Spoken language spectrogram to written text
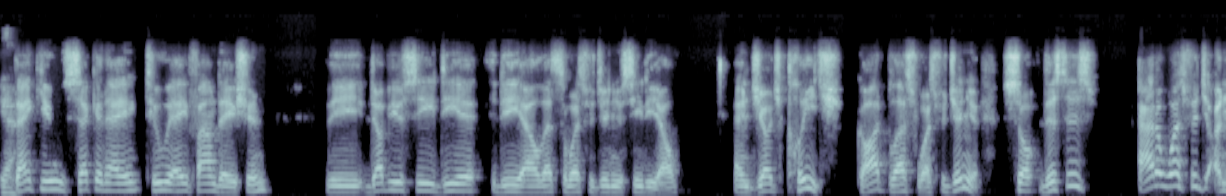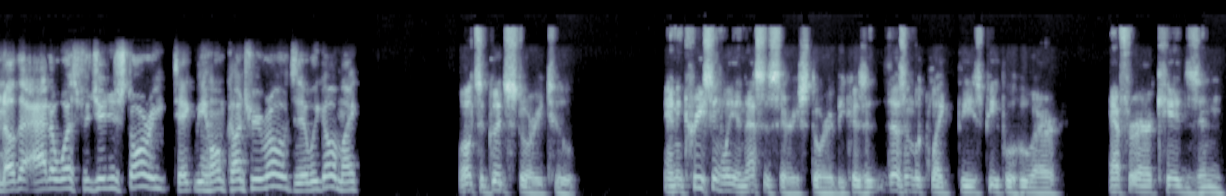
Yeah. Thank you, Second A, 2A Foundation, the WCDL, that's the West Virginia CDL, and Judge Kleeh. God bless West Virginia. So this is out of West Virginia, another out of West Virginia story. Take me home, country roads. There we go, Mike. Well, it's a good story too, and increasingly a necessary story because it doesn't look like these people who are after our kids and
